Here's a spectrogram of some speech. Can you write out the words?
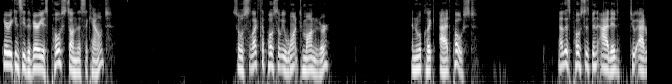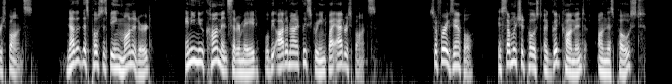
Here we can see the various posts on this account. So we'll select the post that we want to monitor, and we'll click Add Post. Now this post has been added to Ad Response. Now that this post is being monitored, any new comments that are made will be automatically screened by ad response. So for example, if someone should post a good comment on this post,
